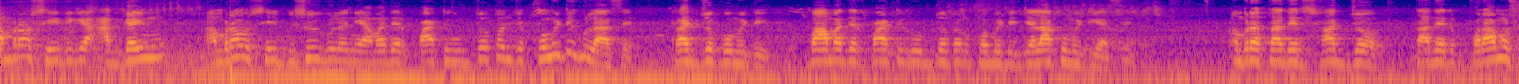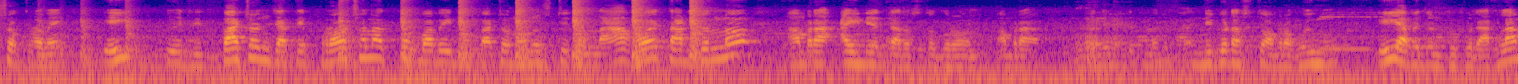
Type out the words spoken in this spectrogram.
আমরাও সেই দিকে আজ্ঞাইমু আমরাও সেই বিষয়গুলো নিয়ে আমাদের পার্টি ঊর্ধ্বতন যে কমিটিগুলো আছে, রাজ্য কমিটি বা আমাদের পার্টির ঊর্ধ্বতন কমিটি, জেলা কমিটি আছে আমরা তাদের সাহায্য, তাদের পরামর্শক্রমে এই নির্বাচন যাতে প্রশনাত্মকভাবে এই নির্বাচন অনুষ্ঠিত না হয়, তার জন্য আমরা আইনের দ্বারস্থ গ্রহণ আমরা নিকটস্থ আমরা হইমু। এই আবেদনটুকু রাখলাম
